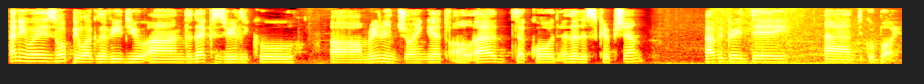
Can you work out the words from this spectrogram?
Anyways, hope you like the video and the deck is really cool. Uh, I'm really enjoying it. I'll add the code in the description. Have a great day and goodbye.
